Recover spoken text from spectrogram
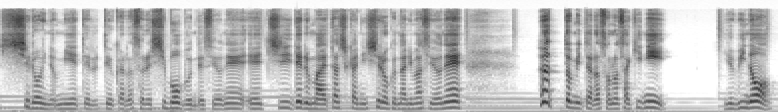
白いの見えてるっていうからそれ脂肪分ですよね。えー、血出る前確かに白くなりますよね。ふっと見たらその先に指の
